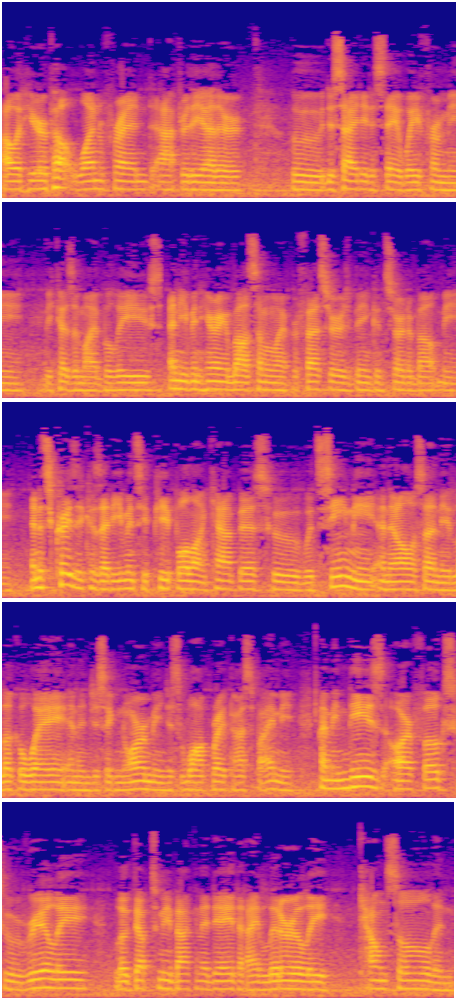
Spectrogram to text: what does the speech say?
I would hear about one friend after the other who decided to stay away from me because of my beliefs, and even hearing about some of my professors being concerned about me. And it's crazy because I'd even see people on campus who would see me and then all of a sudden they'd look away and then just ignore me and just walk right past by me. I mean, these are folks who really looked up to me back in the day that I literally counseled and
